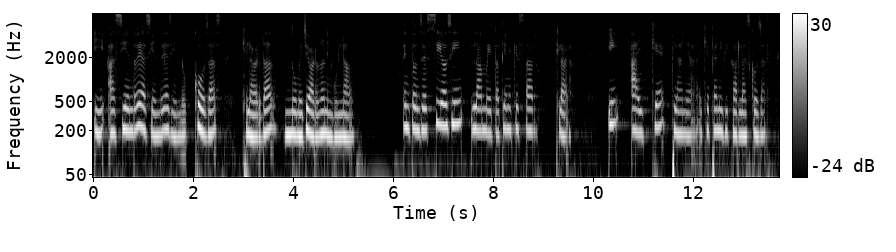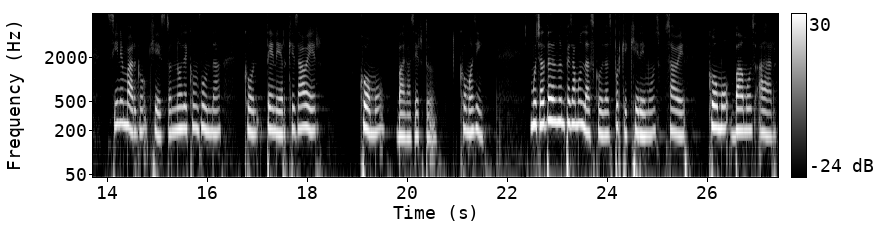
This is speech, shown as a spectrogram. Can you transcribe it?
y haciendo y haciendo y haciendo cosas que la verdad no me llevaron a ningún lado. Entonces, sí o sí, la meta tiene que estar clara y hay que planear, hay que planificar las cosas. Sin embargo, que esto no se confunda con tener que saber cómo vas a hacer todo. ¿Cómo así? Muchas veces no empezamos las cosas porque queremos saber cómo vamos a dar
